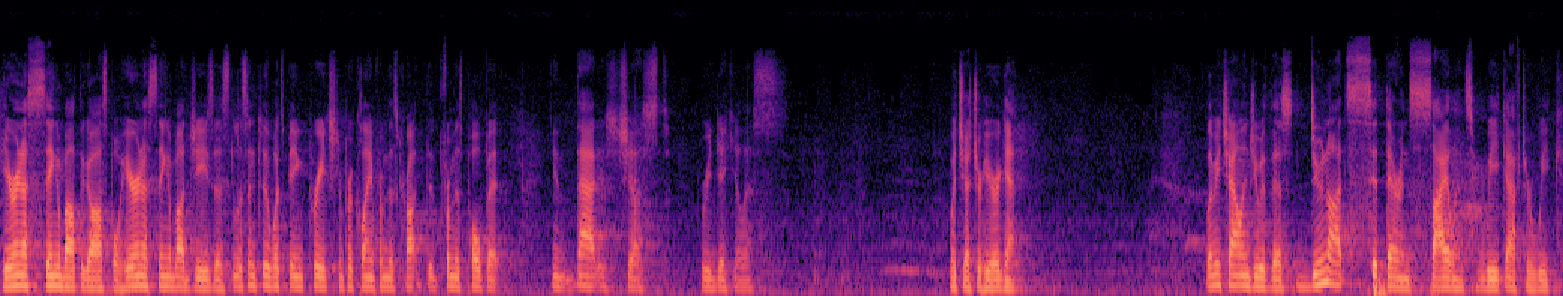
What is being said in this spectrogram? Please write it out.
hearing us sing about the gospel, hearing us sing about Jesus, listen to what's being preached and proclaimed from this, from this pulpit. You know, that is just ridiculous. But yet you're here again. Let me challenge you with this do not sit there in silence week after week.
